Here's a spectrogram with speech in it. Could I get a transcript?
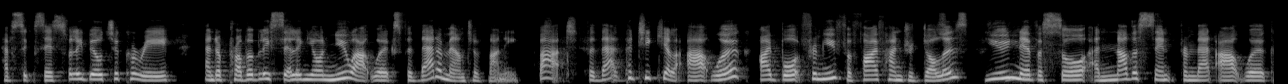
have successfully built a career and are probably selling your new artworks for that amount of money. But for that particular artwork I bought from you for $500, you never saw another cent from that artwork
